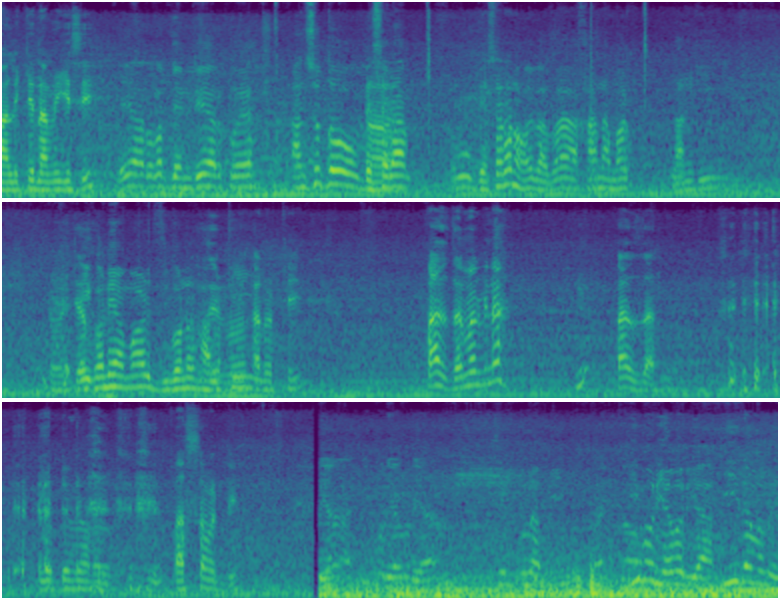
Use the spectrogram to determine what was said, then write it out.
মালিকে নামি গেছি। এই আৰু অলপ দেং দে আৰু কয় আনছো তো বেচেৰা ও বেচেৰা নহয় বাবা খান আমাৰ লাগি তো এতিয়া এইখনে আমাৰ জীৱনৰ হালধি সাৰথি। পাঁচ হাজাৰ মাৰবি না? পাঁচ হাজাৰ পাঁচশো বঢ়িয়া বঢ়িয়া চিম্পুল আপি কি বঢ়িয়া বঢ়িয়া কি তাৰমানে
